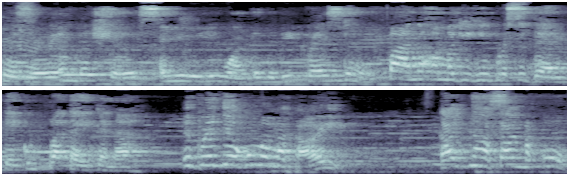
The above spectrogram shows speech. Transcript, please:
he was very ambitious and he really wanted to be president. Paano ka magiging presidente kung patay ka na? Eh, pwede ako mamatay. Kahit nasaan ako.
